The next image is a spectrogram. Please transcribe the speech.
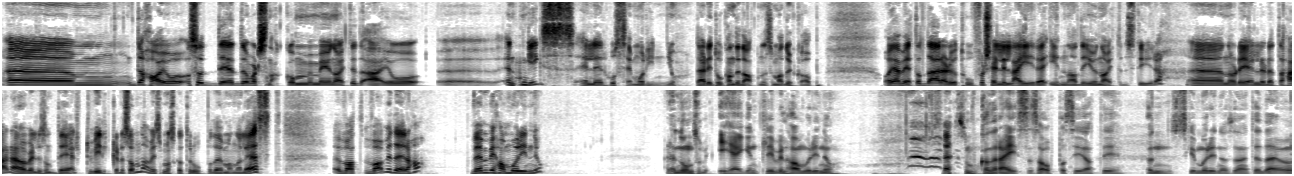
Uh, det har jo altså Det det har vært snakk om med United, er jo uh, enten Giggs eller José Mourinho. Det er de to kandidatene som har dukka opp. Og jeg vet at der er det jo to forskjellige leire innad i United-styret uh, når det gjelder dette her. Det er jo veldig sånn delt, virker det som, da, hvis man skal tro på det man har lest. Hva, hva vil dere ha? Hvem vil ha Mourinho? Er det noen som egentlig vil ha Mourinho? som kan reise seg opp og si at de ønsker Mourinho til United? Det er jo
